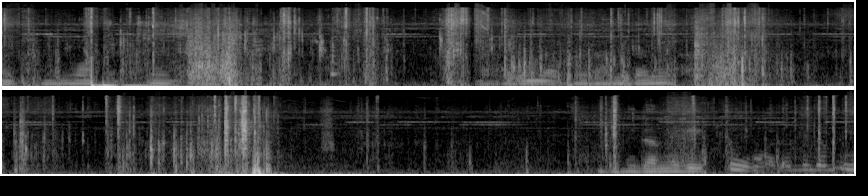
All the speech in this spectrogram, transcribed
Ang mga kalipinsa Dami na ito dami dami Dami dito Dami dami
